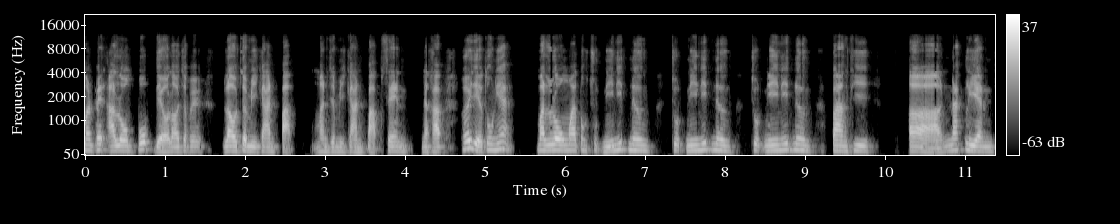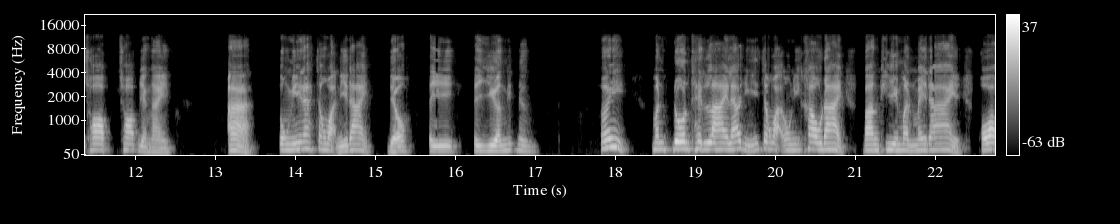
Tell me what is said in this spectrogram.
มันเป็นอารมณ์ปุ๊บเดี๋ยวเราจะไปเราจะมีการปรับ มันจะมีการปรับเส้นนะครับเฮ้ยเดี๋ยวตรงเนี้ยมันลงมาตรงจุดนี้นิดนึง จุดนี้นิดนึง จุดนี้นิดนึง บางทีเอ่อนักเรียนชอบชอบยังไง อ่า ตรงนี้นะจังหวะนี้ได้ เดี๋ยวตีตีเยืองนิดนึง เฮ้ย มันโดนเทรนไลน์แล้วอย่างนี้จังหวะตรงนี้เข้าได้ บางทีมันไม่ได้ เพราะว่า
